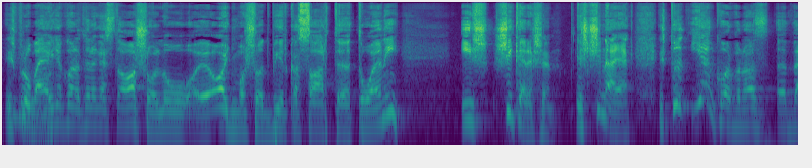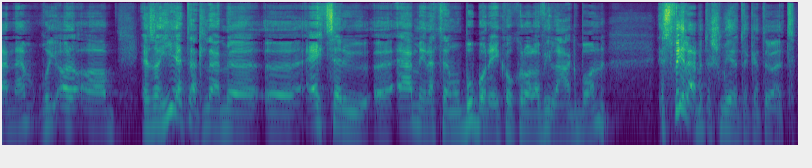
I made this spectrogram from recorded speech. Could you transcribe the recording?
és próbálják gyakorlatilag ezt a hasonló agymosott birkaszart tolni, és sikeresen, és csinálják. És tudod, ilyenkor van az bennem, hogy a, a, ez a hihetetlen ö, ö, egyszerű ö, elméletem a buborékokról a világban, ez félelmetes méreteket ölt.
